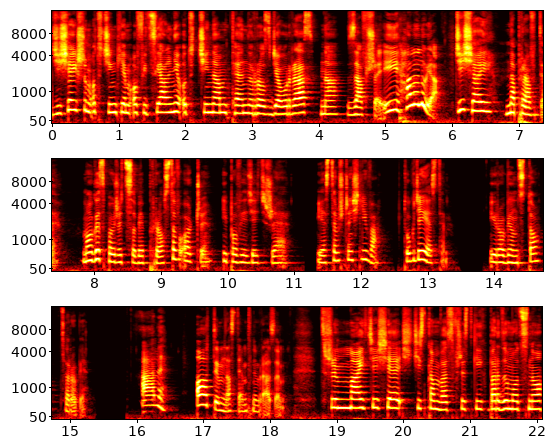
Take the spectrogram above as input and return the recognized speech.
Dzisiejszym odcinkiem oficjalnie odcinam ten rozdział raz na zawsze i halleluja! Dzisiaj naprawdę mogę spojrzeć sobie prosto w oczy i powiedzieć, że jestem szczęśliwa tu, gdzie jestem. i robiąc to, co robię. Ale o tym następnym razem. Trzymajcie się, ściskam Was wszystkich bardzo mocno.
